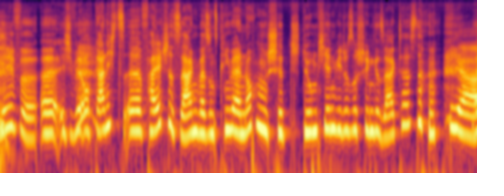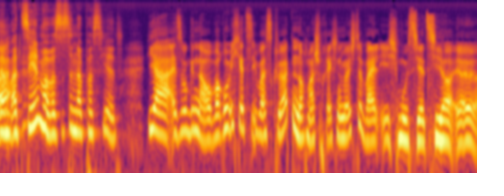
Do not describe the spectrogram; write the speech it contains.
Hilfe. Äh, ich will auch gar nichts äh, Falsches sagen, weil sonst kriegen wir ja noch ein Shitstürmchen, wie du so schön gesagt hast. Ja. ähm, erzähl mal, was ist denn da passiert? Ja, also genau, warum ich jetzt über Squirten nochmal sprechen möchte, weil ich muss jetzt hier äh,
